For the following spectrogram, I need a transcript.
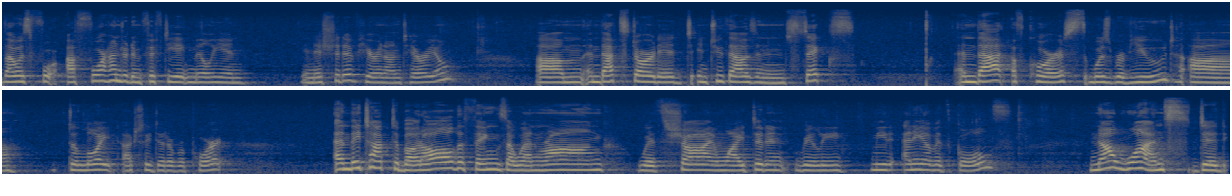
that was for a 458 million initiative here in Ontario. Um, and that started in 2006. And that, of course, was reviewed. Uh, Deloitte actually did a report. And they talked about all the things that went wrong with SHA and why it didn't really meet any of its goals. Not once did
